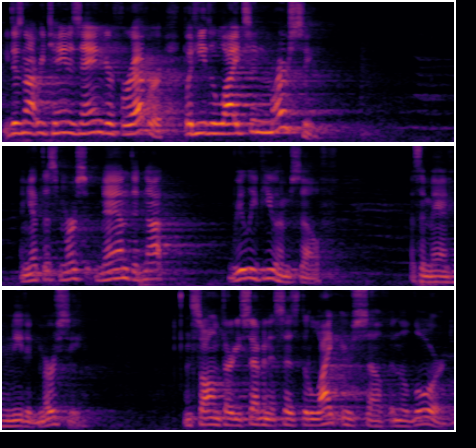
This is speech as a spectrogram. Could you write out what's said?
He does not retain his anger forever, but he delights in mercy. And yet, this mercy, man did not really view himself as a man who needed mercy. In Psalm 37, it says, Delight yourself in the Lord,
